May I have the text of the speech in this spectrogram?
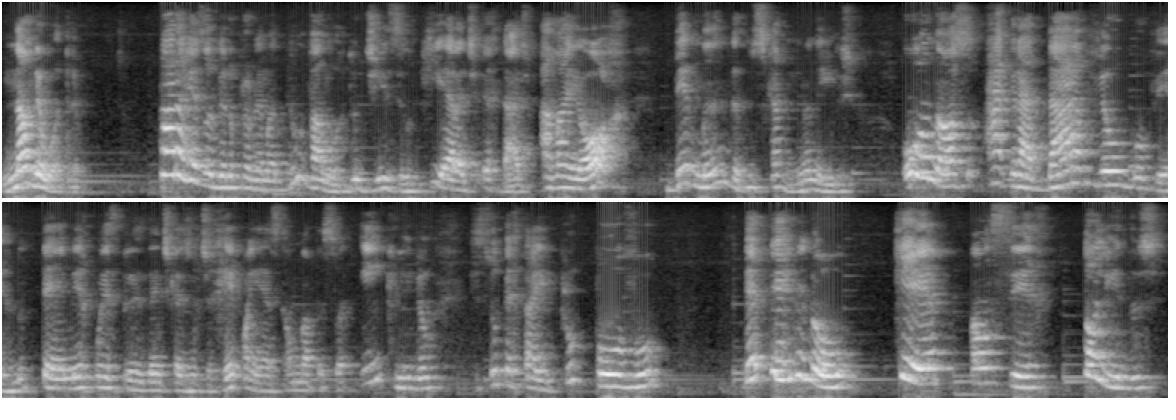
Não deu outra. Para resolver o problema do valor do diesel, que era de verdade a maior demanda dos caminhoneiros, o nosso agradável governo Temer, com esse presidente que a gente reconhece como uma pessoa incrível, que super aí para o povo, determinou que vão ser tolhidos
